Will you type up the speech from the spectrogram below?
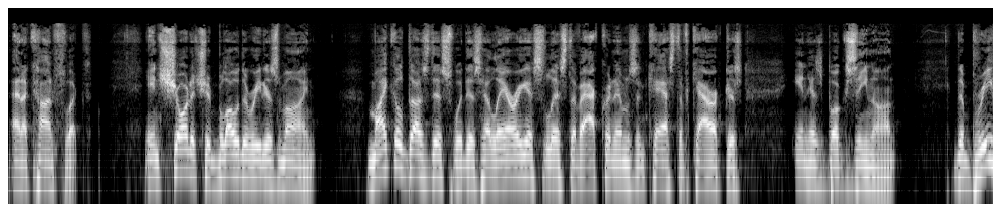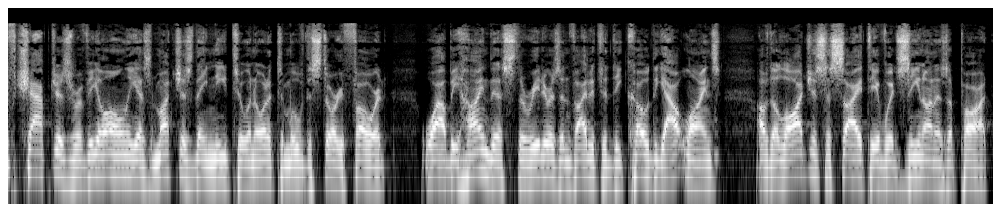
and a conflict. In short, it should blow the reader's mind. Michael does this with his hilarious list of acronyms and cast of characters in his book Xenon. The brief chapters reveal only as much as they need to in order to move the story forward, while behind this, the reader is invited to decode the outlines of the larger society of which Xenon is a part.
